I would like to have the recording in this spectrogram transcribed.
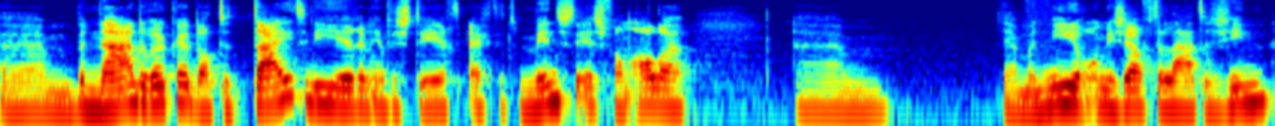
um, benadrukken dat de tijd die je hierin investeert echt het minste is van alle um, ja, manieren om jezelf te laten zien.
